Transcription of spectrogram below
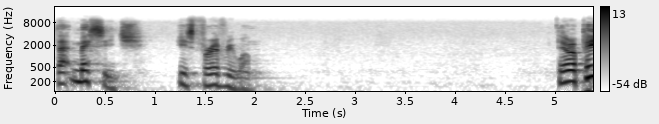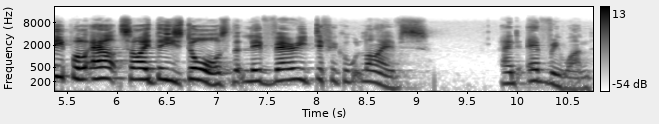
that message is for everyone. There are people outside these doors that live very difficult lives, and everyone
